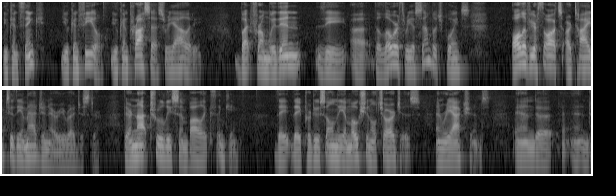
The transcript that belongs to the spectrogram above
You can think, you can feel, you can process reality. But from within the, uh, the lower three assemblage points, all of your thoughts are tied to the imaginary register. They're not truly symbolic thinking. They, they produce only emotional charges and reactions and, uh, and,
